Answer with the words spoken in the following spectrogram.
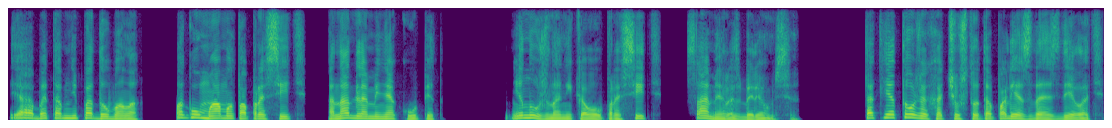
Я об этом не подумала. Могу маму попросить. Она для меня купит. Не нужно никого просить. Сами разберемся. Так я тоже хочу что-то полезное сделать.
